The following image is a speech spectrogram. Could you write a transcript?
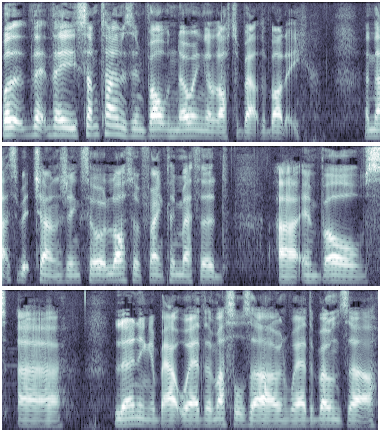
well, they, they, sometimes involve knowing a lot about the body, and that's a bit challenging. So a lot of Franklin Method uh, involves uh, learning about where the muscles are and where the bones are.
